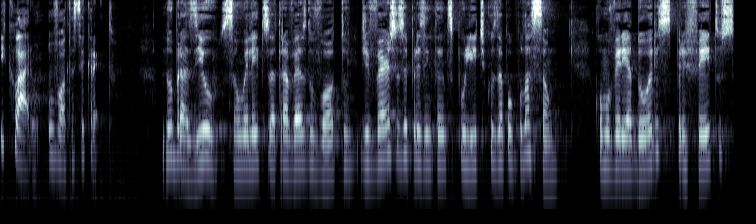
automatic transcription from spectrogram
E, claro, o voto é secreto. No Brasil, são eleitos através do voto diversos representantes políticos da população, como vereadores, prefeitos,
